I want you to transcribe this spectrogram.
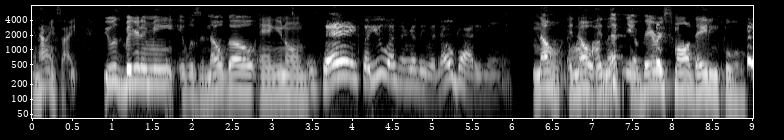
in hindsight, if you was bigger than me, it was a no go. And you know, Dang, so you wasn't really with nobody then. no, it, No, no, it left me a very small dating pool.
